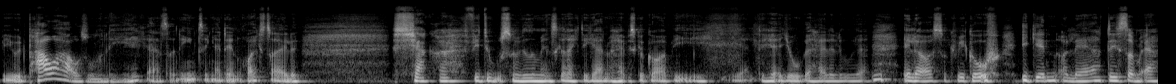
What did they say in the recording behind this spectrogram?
Vi er jo et powerhouse uden lige, ikke? Altså, ene ting er den rygstræle chakra fidus, som hvide mennesker rigtig gerne vil have, vi skal gå op i, i alt det her yoga, halleluja. Mm. Eller også så kan vi gå igen og lære det, som er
